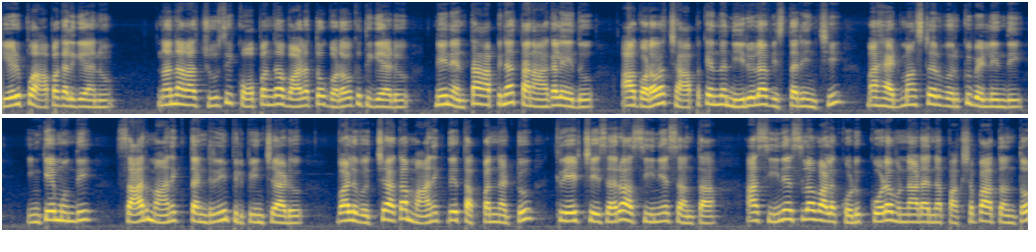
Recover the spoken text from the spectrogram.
ఏడుపు ఆపగలిగాను. నన్ను అలా చూసి కోపంగా వాళ్ళతో గొడవకు దిగాడు. నేనెంత ఆపినా తన ఆగలేదు. ఆ గొడవ చాప కింద నీరులా విస్తరించి మా హెడ్ మాస్టర్ వరకు వెళ్ళింది. ఇంకేముంది? సార్ మానిక్ తండ్రిని పిలిపించాడు. వాళ్ళు వచ్చాక మానిక్దే తప్పన్నట్టు క్రియేట్ చేశారు ఆ సీనియర్స్ అంతా. ఆ సీనియర్స్లో వాళ్ళ కొడుకు కూడా ఉన్నాడన్న పక్షపాతంతో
